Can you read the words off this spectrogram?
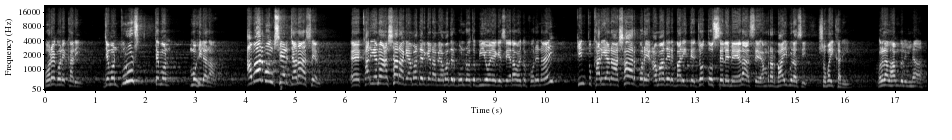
ঘরে ঘরে কারি যেমন পুরুষ, তেমন মহিলারা। আমার বংশের যারা আছেন এ, খারিয়ানা আসার আগে আমাদের গ্রামে আমাদের বোনরা হয়তো বিয়ে হয়ে গেছে এরা হয়তো পড়ে নাই। কিন্তু খারিয়ানা আসার পরে আমাদের বাড়িতে যত ছেলে মেয়েরা আছে আমরা ভাই বোন আছি সবাই খারি। বলেন আলহামদুলিল্লাহ।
